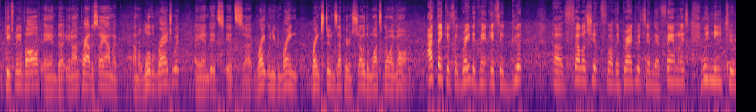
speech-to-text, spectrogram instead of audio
It keeps me involved, and uh, you know I'm proud to say I'm a I'm a Louisville graduate, and it's it's uh, great when you can bring bring students up here and show them what's going on. I think it's a great event. It's a good uh, fellowship for the graduates and their families. We need to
